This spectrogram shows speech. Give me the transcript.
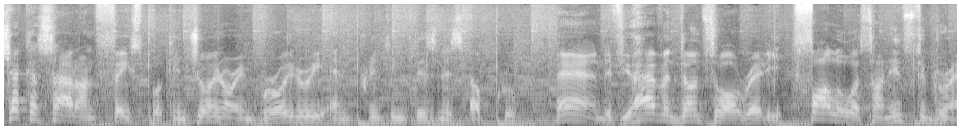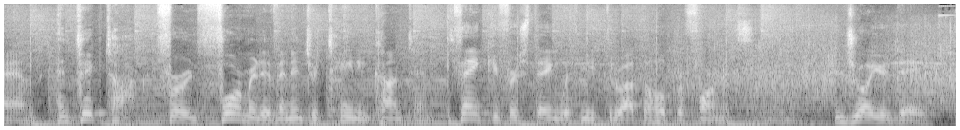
check us out on Facebook and join our embroidery and printing business help group. And if you haven't done so already, follow us on Instagram and TikTok for informative and entertaining content. Thank you for staying with me throughout the whole performance. Enjoy your day.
